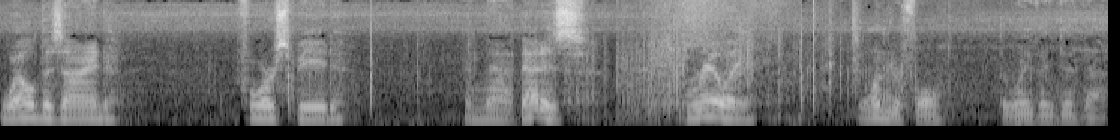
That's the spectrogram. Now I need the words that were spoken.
well-designed four-speed and that. That is really wonderful the way they did that.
